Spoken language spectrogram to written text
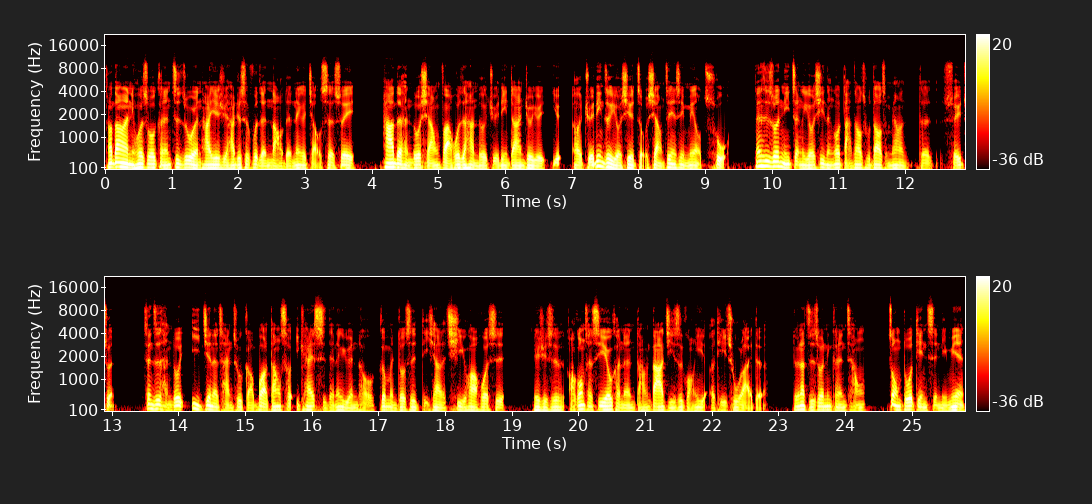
那当然你会说，可能制作人他也许他就是负责脑的那个角色，所以。他的很多想法或者很多决定，当然就有有呃决定这个游戏的走向，这件事情没有错。但是说你整个游戏能够打造出到什么样的水准，甚至很多意见的产出，搞不好当时一开始的那个源头根本都是底下的气话或是也许是哦，工程师也有可能，当大家集思广益而提出来的。对，那只是说你可能从众多点子里面，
